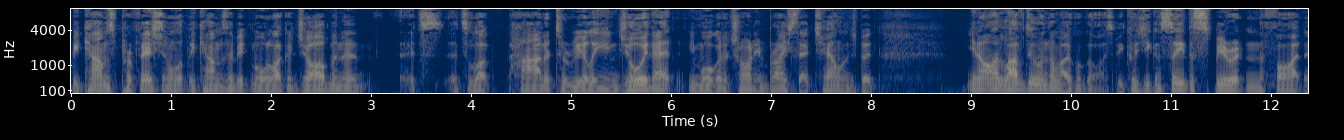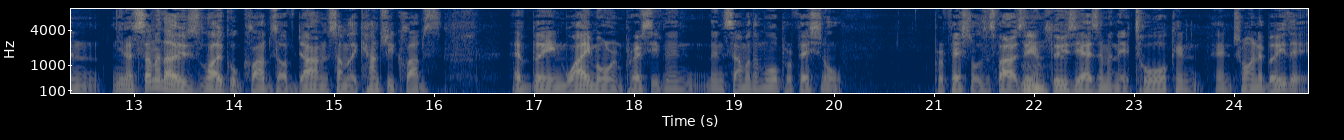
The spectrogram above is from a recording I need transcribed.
becomes professional, it becomes a bit more like a job, and a, it's it's a lot harder to really enjoy that. You're more got to try and embrace that challenge, but you know, I love doing the local guys because you can see the spirit and the fight. And, you know, some of those local clubs I've done, some of the country clubs, have been way more impressive than, than some of the more professional professionals as far as their hmm. enthusiasm and their talk and, and trying to be there.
